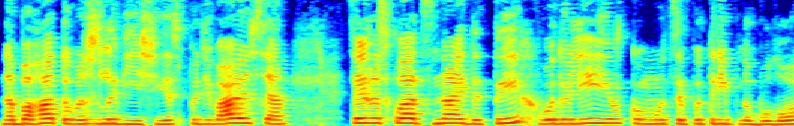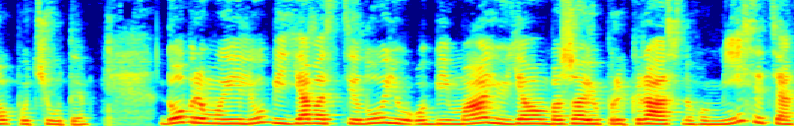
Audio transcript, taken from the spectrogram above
набагато важливіші. Я сподіваюся, цей розклад знайде тих водоліїв, кому це потрібно було почути. Добре, мої любі, я вас цілую, обіймаю. Я вам бажаю прекрасного місяця.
